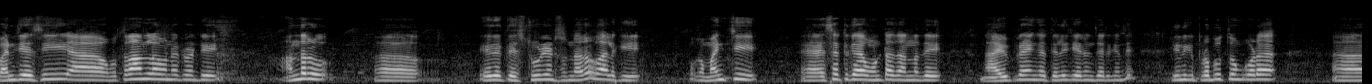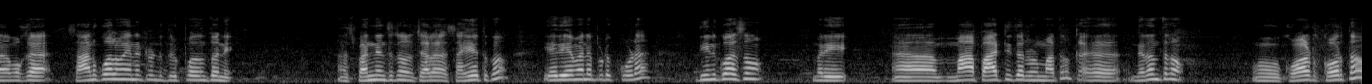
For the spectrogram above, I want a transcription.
పనిచేసి ఆ ఉత్తరాంధ్రలో ఉన్నటువంటి అందరూ ఏదైతే స్టూడెంట్స్ ఉన్నారో వాళ్ళకి ఒక మంచి అసెట్గా ఉంటుంది అన్నది నా అభిప్రాయంగా తెలియజేయడం జరిగింది. దీనికి ప్రభుత్వం కూడా ఒక సానుకూలమైనటువంటి దృక్పథంతో స్పందించడం చాలా సహేతుకం. ఏది ఏమైనప్పటికి కూడా దీనికోసం మరి మా పార్టీ తరఫున మాత్రం నిరంతరం కోర కోరుతాం.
